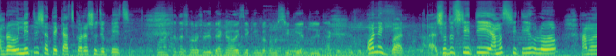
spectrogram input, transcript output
আমরা ওই নেত্রীর সাথে কাজ করার সুযোগ পেয়েছি। ওনার সাথে সরাসরি দেখা হয়েছে কিংবা কোনো স্মৃতি যদি থাকে অনেকবার। শুধু স্মৃতি আমার স্মৃতি হলো আমার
